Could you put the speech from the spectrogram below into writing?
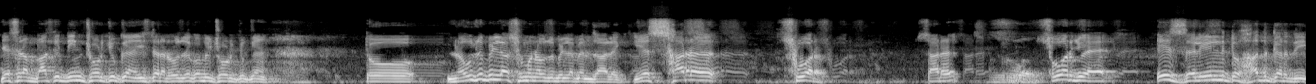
جس طرح باقی دین چھوڑ چکے ہیں، اس طرح روزے کو بھی چھوڑ چکے ہیں۔ تو نوز باللہ سم نوز باللہ بن ذالک، یہ سر سور سر سور جو ہے، اس زلیل نے تو حد کر دی۔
